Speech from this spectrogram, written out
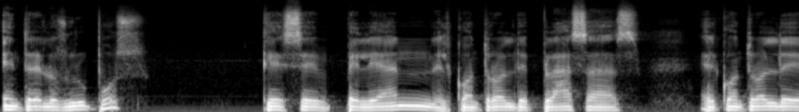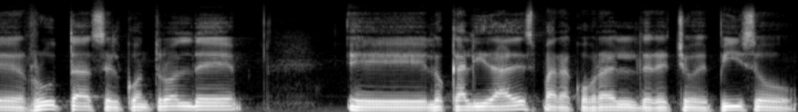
entre los grupos que se pelean el control de plazas, el control de rutas, el control de eh, localidades para cobrar el derecho de piso,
